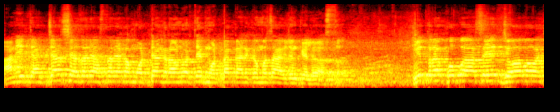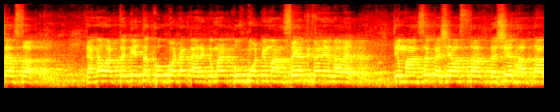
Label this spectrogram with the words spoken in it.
आणि त्यांच्याच शेजारी असणाऱ्या एका मोठ्या ग्राउंडवरती एक मोठ्या कार्यक्रमाचं आयोजन केलेलं असतं. मित्र खूप असे जीवाभावाचे असतात. त्यांना वाटतं की इथं खूप मोठा कार्यक्रम आहे खूप मोठे माणसं या ठिकाणी येणार आहेत. ती माणसं कशी असतात कशी राहतात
